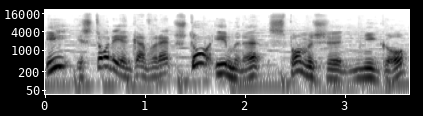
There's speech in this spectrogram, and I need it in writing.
И история говорит, что именно с помощью него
